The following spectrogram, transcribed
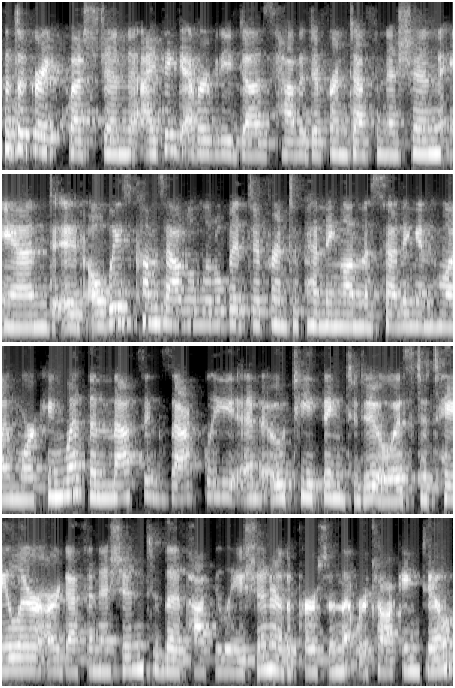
That's a great question. I think everybody does have a different definition, and it always comes out a little bit different depending on the setting and who I'm working with. And that's exactly an OT thing to do is to tailor our definition to the population or the person that we're talking to.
